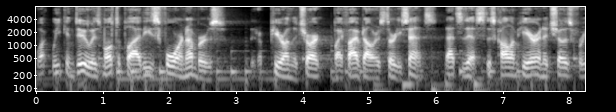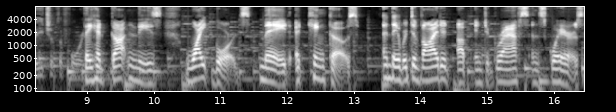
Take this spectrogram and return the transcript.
What we can do is multiply these four numbers that appear on the chart by $5.30. That's this, this column here, and it shows for each of the four. They had gotten these whiteboards made at Kinko's and they were divided up into graphs and squares.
